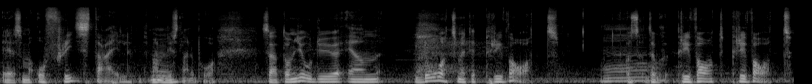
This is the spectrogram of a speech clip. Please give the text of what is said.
Eh, som, och freestyle som man mm. lyssnade på. Så att de gjorde ju en låt som heter Privat. Mm. Alltså, privat, privat.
